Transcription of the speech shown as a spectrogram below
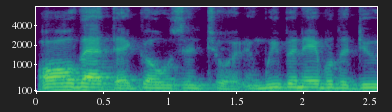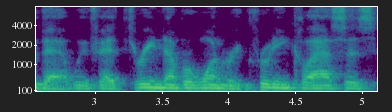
all that that goes into it. And we've been able to do that. We've had three number one recruiting classes.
